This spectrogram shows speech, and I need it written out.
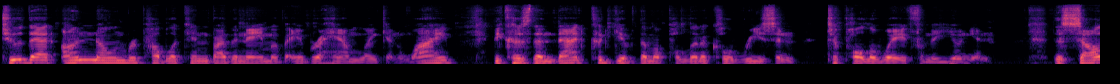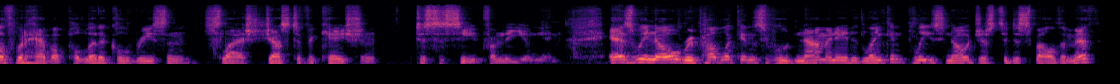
to that unknown Republican by the name of Abraham Lincoln. Why? Because then that could give them a political reason to pull away from the Union. The South would have a political reason slash justification to secede from the Union. As we know, Republicans who nominated Lincoln, please know, just to dispel the myth,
